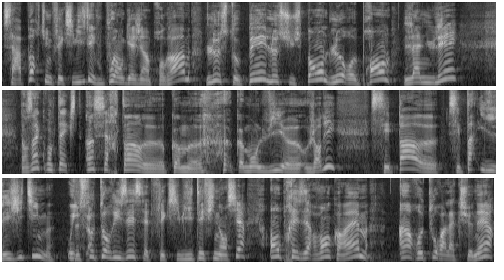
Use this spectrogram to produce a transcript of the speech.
ça apporte une flexibilité. Vous pouvez engager un programme, le stopper, le suspendre, le reprendre, l'annuler dans un contexte incertain euh, comme, euh, comme on le vit euh, aujourd'hui, c'est pas c'est pas illégitime de s'autoriser cette flexibilité financière en préservant quand même un retour à l'actionnaire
